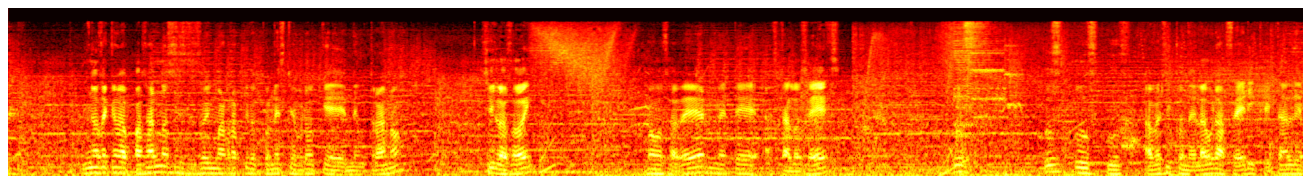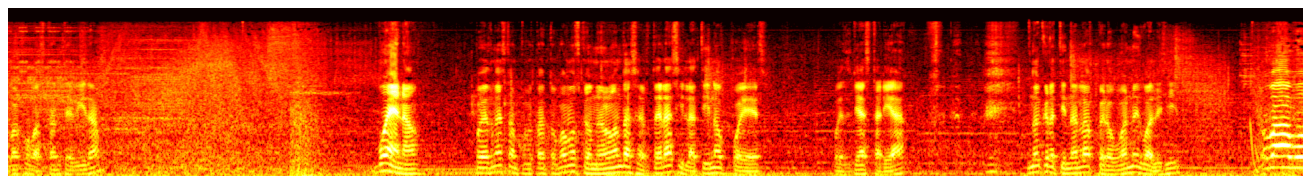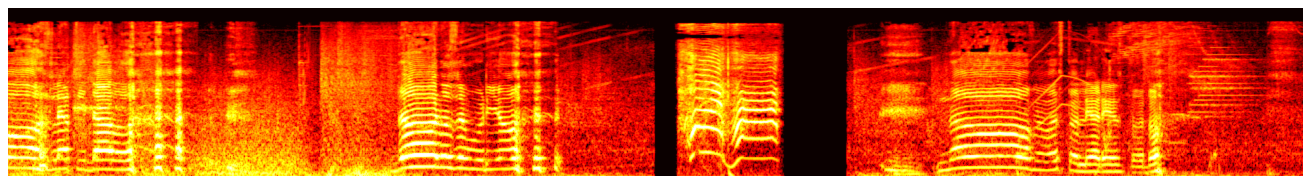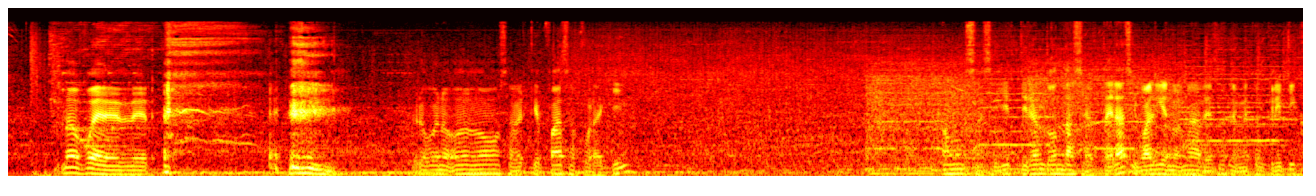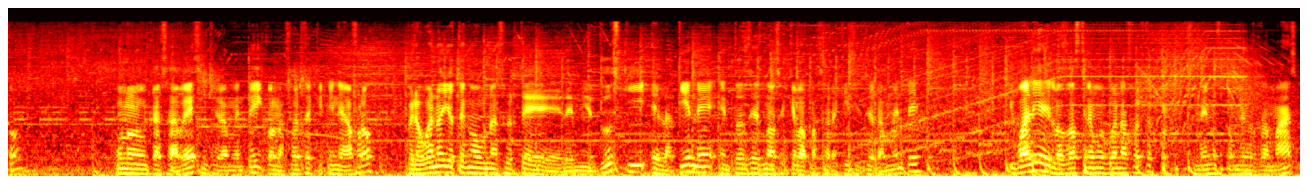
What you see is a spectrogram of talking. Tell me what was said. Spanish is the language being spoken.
no sé qué va a pasar, no sé si soy más rápido con este bro que Neutrano. Sí lo soy. Vamos a ver, mete hasta los ex. Uf, uf, uf, A ver si con el aura férica y tal le bajo bastante vida. Bueno, pues no es tampoco tanto. Vamos con una onda certeras y latino, pues. Pues ya estaría. No quiero atinarla, pero bueno, igual y sí. ¡Vamos! ¡Le ha atinado! ¡No! ¡No se murió! ¡No! Me va a estolear esto, ¿no? No puede ser. Pero bueno, vamos a ver qué pasa por aquí. Vamos a seguir tirando ondas certeras. Igual y en una de esas le meto un crítico. Uno nunca sabe, sinceramente, y con la suerte que tiene Afro. Pero bueno, yo tengo una suerte de Mierduski, él la tiene, entonces no sé qué va a pasar aquí, sinceramente. Igual y los dos tenemos buena suerte porque menos con menos da más.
